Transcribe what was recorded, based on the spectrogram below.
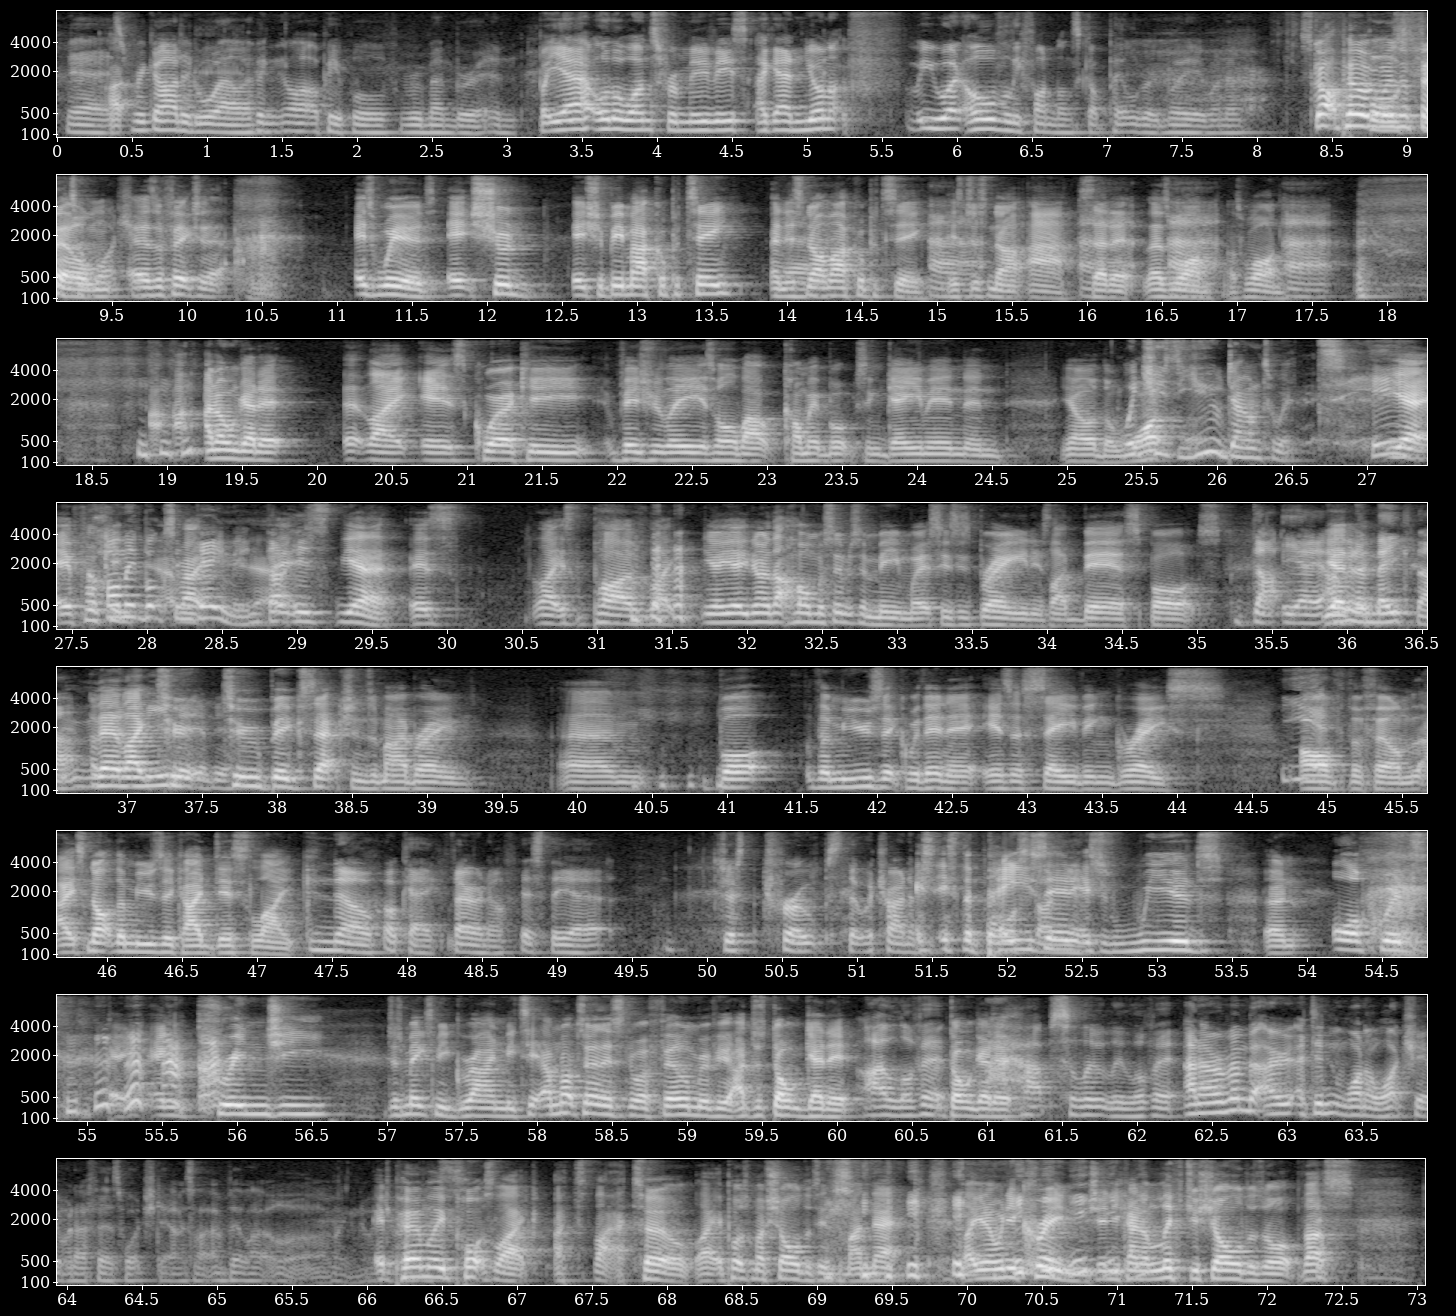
Yeah, it's regarded well. I think a lot of people remember it. And but yeah, other ones from movies. Again, you're not f- you weren't overly fond on Scott Pilgrim, were you? When I, Scott Pilgrim as a Forced you to film, as a fiction. It's weird. It should it should be my cup of tea, and it's Uh, not my cup of tea. it's uh, just not. Ah, said it. There's uh, one. That's one. uh, I, I don't get it. It. Like it's quirky visually. It's all about comic books and gaming, and you know the which what- is you down to a T. yeah, it fucking, comic books and gaming. That it's- yeah. It's like it's part of like you know yeah, you know that Homer Simpson meme where it's his brain. It's like beer, sports. that. Yeah, Yeah, I'm gonna make that. I'm They're like it two two big sections of my brain, um, but the music within it is a saving grace Yeah. of the film. It's not the music I dislike. No, okay, fair enough. It's the uh, just tropes that we're trying to. It's, it's the pacing. It's just weird and awkward and, and cringy. Just makes me grind me. teeth. I'm not turning this into a film review. I just don't get it. I love it. Don't get it. I absolutely love it. And I remember I, I didn't want to watch it when I first watched it. I was like a bit like, oh, I'm not gonna It permanently this." puts like a, like a turtle. Like it puts my shoulders into my neck. like you know when you cringe and you kind of lift your shoulders up. That's.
